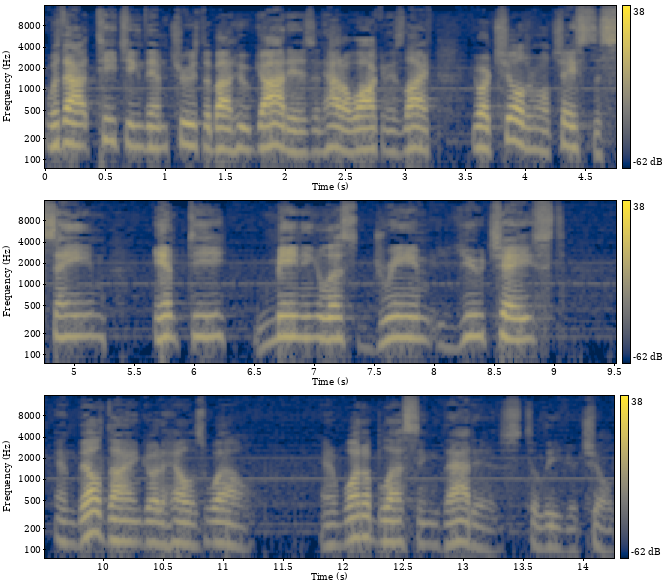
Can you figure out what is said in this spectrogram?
without teaching them truth about who God is and how to walk in His life, your children will chase the same empty, meaningless dream you chased, and they'll die and go to hell as well. And what a blessing that is to leave your children.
